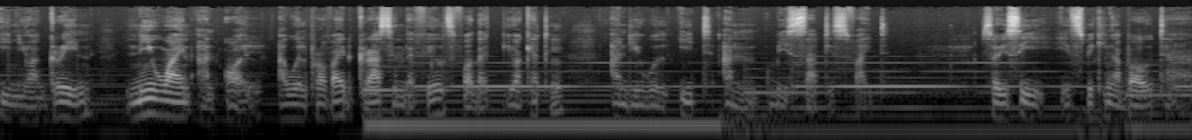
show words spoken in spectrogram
in your grain, new wine and oil. I will provide grass in the fields for the, your cattle, and you will eat and be satisfied. So you see, he's speaking about uh,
